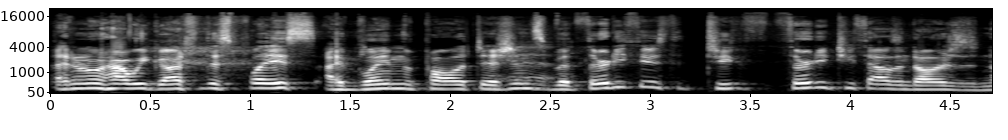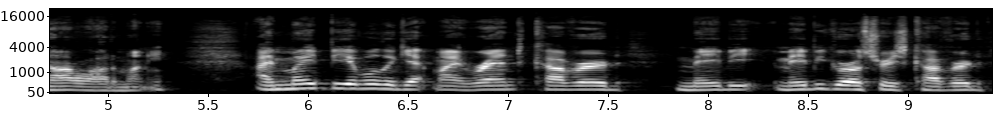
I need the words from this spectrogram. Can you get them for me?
I don't know how we got to this place. I blame the politicians, Yeah. but $32,000 $32,000 is not a lot of money. I might be able to get my rent covered, maybe maybe groceries covered,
